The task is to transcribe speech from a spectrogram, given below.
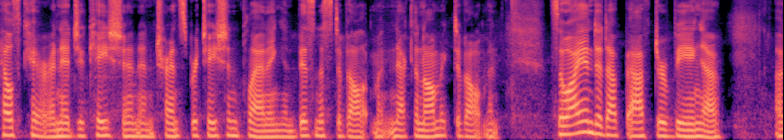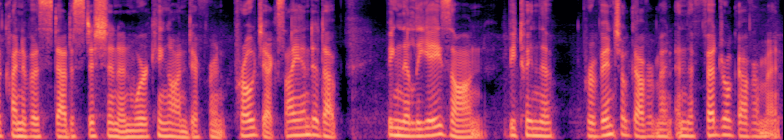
healthcare and education and transportation planning and business development and economic development. So I ended up after being a, a kind of a statistician and working on different projects, I ended up being the liaison between the provincial government and the federal government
